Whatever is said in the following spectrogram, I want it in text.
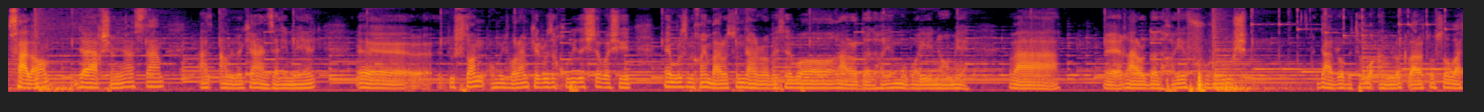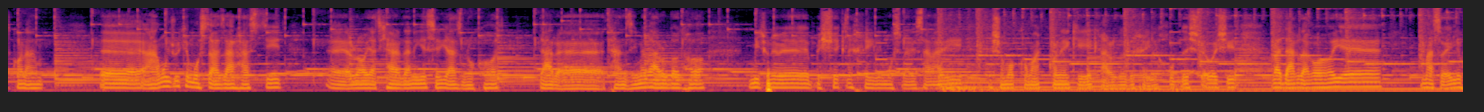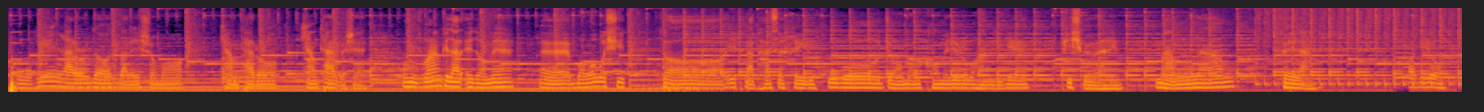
سلام درخشانی هستم از املاک انزلی مرگ دوستان امیدوارم که روز خوبی داشته باشید. امروز می‌خوایم براتون در رابطه با قراردادهای موبایل نامه و قراردادهای فروش در رابطه با املاک براتون صحبت کنم. همونجور که مستحضر هستید رعایت کردن یه سری از نکات در تنظیم قراردادها می‌تونه به شکل خیلی مثمر ثمری به شما کمک کنه که یک قرارداد خیلی خوب داشته باشید و دقدقه های مسائل حقوقی این قرارداد برای شما کمتر و کمتر بشه. امیدوارم که در ادامه با ما باشید تا یک مبحث خیلی خوب و جامع و کاملی رو با همدیگه پیش ببریم. ممنونم. فعلا. آدیو.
